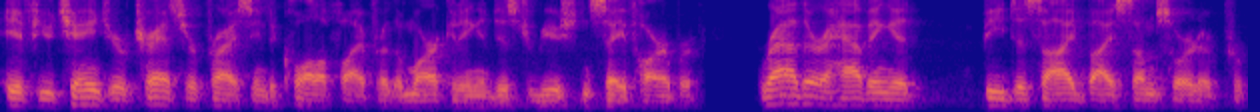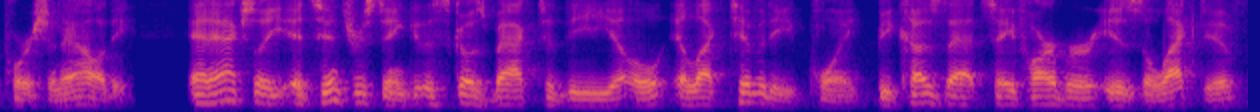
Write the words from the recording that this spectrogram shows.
if you change your transfer pricing to qualify for the marketing and distribution safe harbor, rather having it be decided by some sort of proportionality. And actually, it's interesting. This goes back to the uh, electivity point. Because that safe harbor is elective,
